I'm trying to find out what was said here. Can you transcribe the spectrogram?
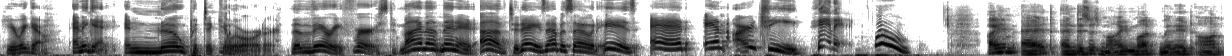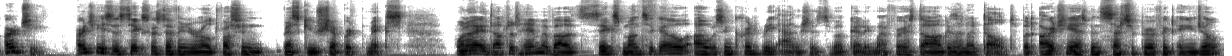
here we go. And again, in no particular order, the very first My Mutt Minute of today's episode is Ed and Archie. Hit it. Woo. I am Ed, and this is my Mutt Minute on Archie. Archie is a six or seven year old Russian rescue shepherd mix. When I adopted him about six months ago, I was incredibly anxious about getting my first dog as an adult, but Archie has been such a perfect angel.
